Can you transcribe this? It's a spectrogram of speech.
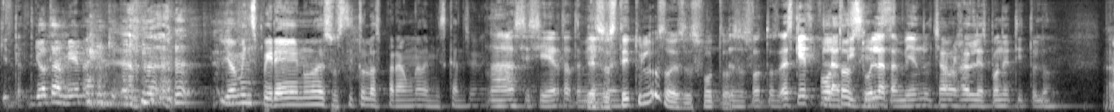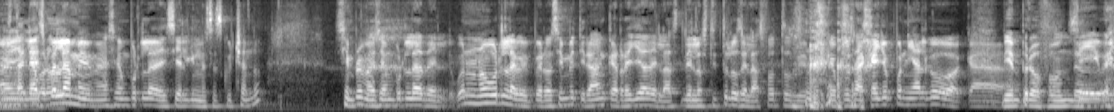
quítate. yo también. yo me inspiré en uno de sus títulos para una de mis canciones. Ah, sí, cierto, también. ¿De sus güey. títulos o de sus fotos? De sus fotos. Es que Fotos las titula también, el chavo, o sea, les pone título. Ah, en la cabrón. escuela me, me hacían burla de si alguien lo está escuchando. Siempre me hacían burla del... Bueno, no burla, güey, pero sí me tiraban carrilla de las de los títulos de las fotos, güey. Porque pues acá yo ponía algo acá... Bien profundo. Sí, güey.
